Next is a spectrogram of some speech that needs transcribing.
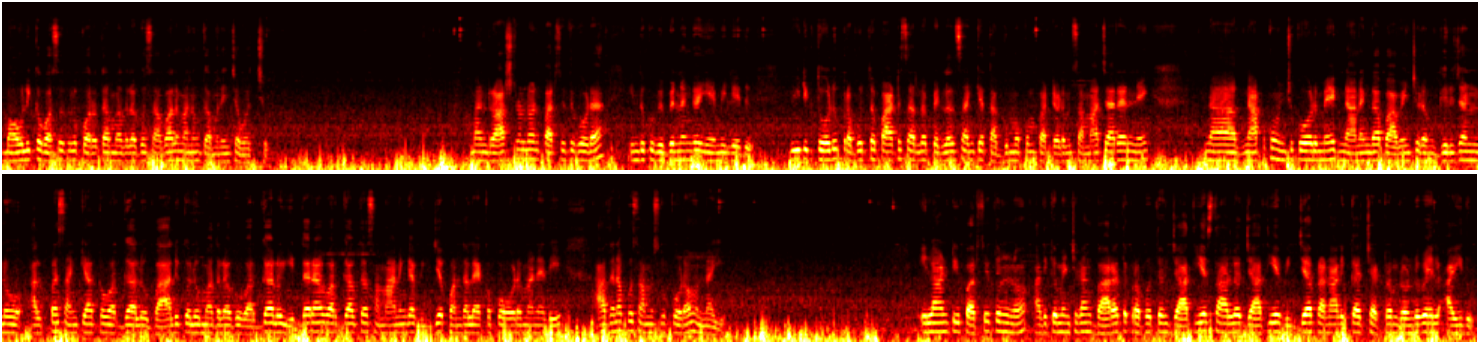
మౌలిక వసతుల కొరత మొదలగు సవాలు మనం గమనించవచ్చు. మన రాష్ట్రంలోని పరిస్థితి కూడా ఇందుకు విభిన్నంగా ఏమీ లేదు. వీటికి తోడు ప్రభుత్వ పాఠశాలలో పిల్లల సంఖ్య తగ్గుముఖం పట్టడం సమాచారాన్ని నా జ్ఞాపకం ఉంచుకోవడమే జ్ఞానంగా భావించడం. గిరిజనులు అల్పసంఖ్యాక వర్గాలు బాలికలు మొదలగు వర్గాలు ఇతర వర్గాలతో సమానంగా విద్య పొందలేకపోవడం అనేది అదనపు సమస్యలు కూడా ఉన్నాయి. ఇలాంటి పరిస్థితులను అధిగమించడానికి భారత ప్రభుత్వం జాతీయ స్థాయిలో జాతీయ విద్యా ప్రణాళిక చట్టం రెండు వేల ఐదు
